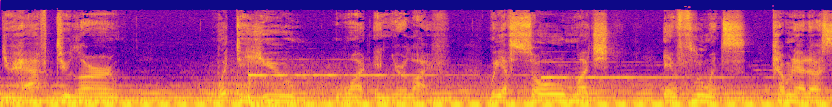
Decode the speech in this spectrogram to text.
You have to learn what do you want in your life. We have so much influence coming at us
